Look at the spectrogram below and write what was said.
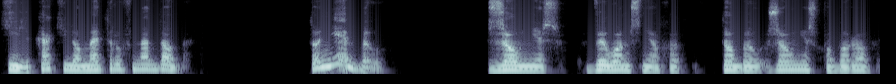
kilka kilometrów na dobę. To nie był żołnierz wyłącznie ochotnik, to był żołnierz poborowy,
